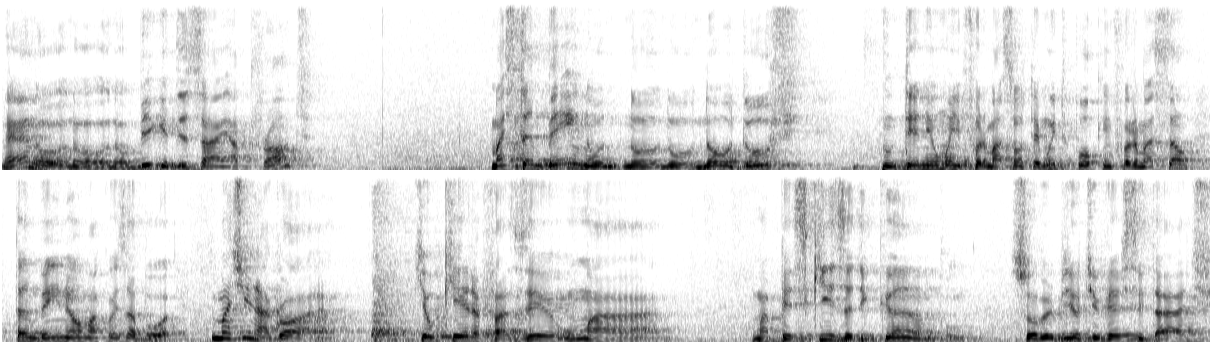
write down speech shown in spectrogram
né, no, no, no Big Design Upfront, mas também no, no, no, no DUF, não ter nenhuma informação, ter muito pouca informação, também não é uma coisa boa. Imagina agora que eu queira fazer uma, uma pesquisa de campo sobre biodiversidade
